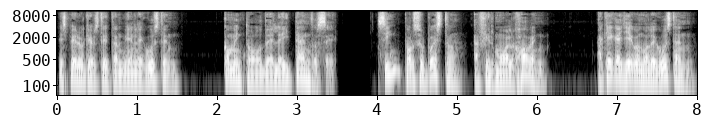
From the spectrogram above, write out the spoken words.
Espero que a usted también le gusten, comentó deleitándose. Sí, por supuesto, afirmó el joven. ¿A qué gallego no le gustan?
